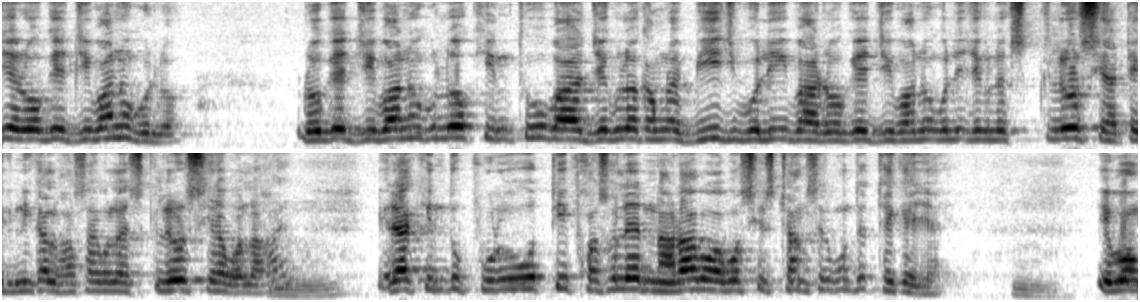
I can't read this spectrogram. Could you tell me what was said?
যে রোগের জীবাণুগুলো রোগের জীবাণুগুলো কিন্তু বা যেগুলোকে আমরা বীজ বলি বা রোগের জীবাণু বলি যেগুলো স্ক্লেরোসিয়া টেকনিক্যাল ভাষা বলা স্ক্লেরোসিয়া বলা হয় এরা কিন্তু পূর্ববর্তী ফসলের নাড়া বা অবশিষ্টাংশের মধ্যে থেকে যায়। এবং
